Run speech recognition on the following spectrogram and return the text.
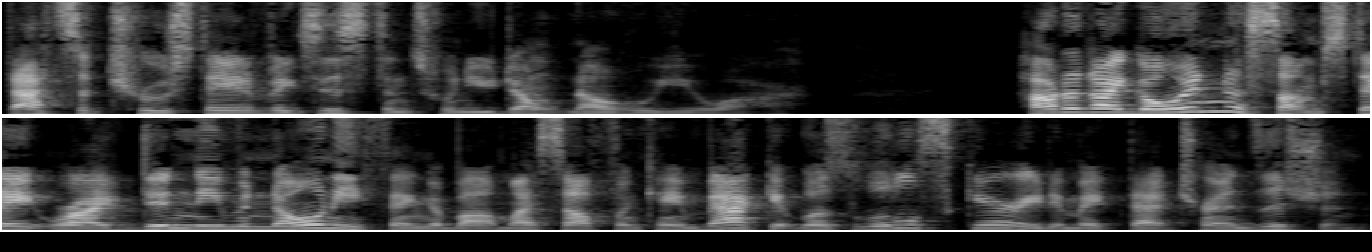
That's a true state of existence when you don't know who you are. How did I go into some state where I didn't even know anything about myself and came back? It was a little scary to make that transition.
